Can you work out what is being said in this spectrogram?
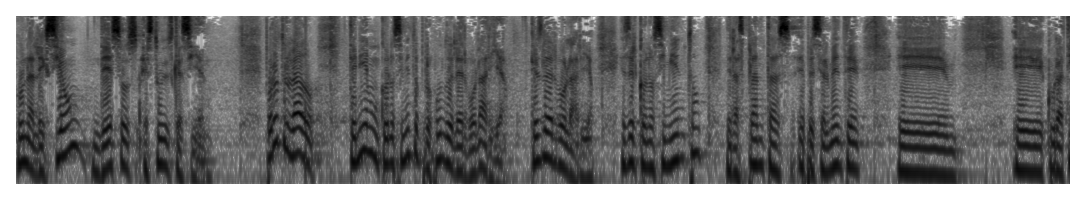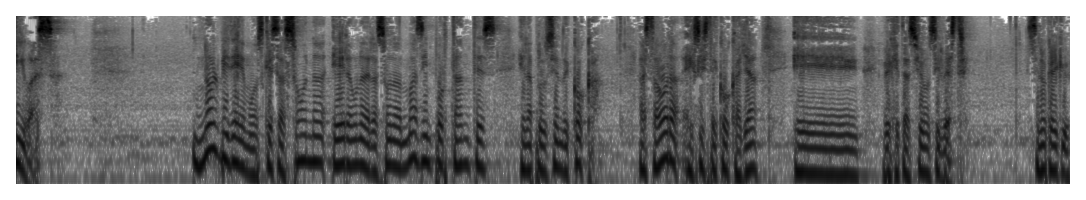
una lección de esos estudios que hacían. Por otro lado, tenían un conocimiento profundo de la herbolaria. ¿Qué es la herbolaria? Es el conocimiento de las plantas especialmente eh, eh, curativas. No olvidemos que esa zona era una de las zonas más importantes en la producción de coca. Hasta ahora existe coca ya, eh, vegetación silvestre. Sino que hay, que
